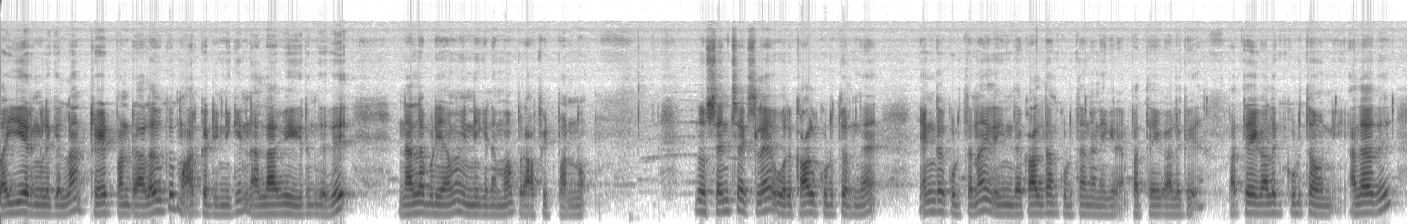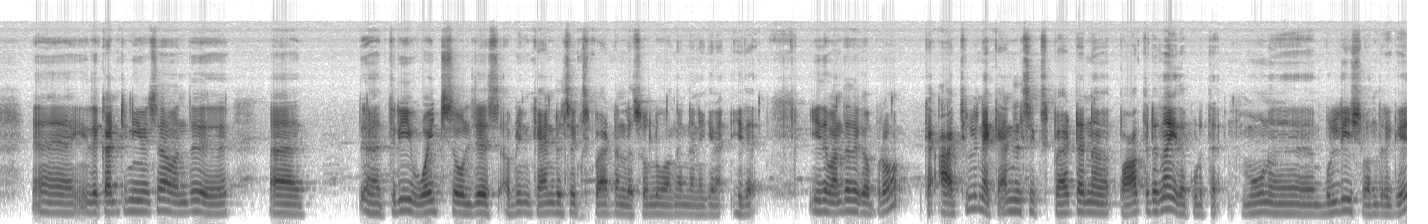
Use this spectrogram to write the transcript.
பையருங்களுக்கெல்லாம் ட்ரேட் பண்ணுற அளவுக்கு மார்க்கெட் இன்றைக்கி நல்லாவே இருந்தது. நல்லபடியாகவும் இன்றைக்கி நம்ம ப்ராஃபிட் பண்ணோம். இந்த சென்செக்ஸில் ஒரு கால் கொடுத்துருந்தேன். எங்கே கொடுத்தேன்னா இது இந்த கால் தான் கொடுத்தேன்னு நினைக்கிறேன். பத்தே காலுக்கு. பத்தே காலுக்கு கொடுத்த உடனே. அதாவது இது கண்டினியூஸாக வந்து த்ரீ ஒயிட் சோல்ஜர்ஸ் அப்படின்னு கேண்டில் சிக்ஸ் பேட்டர்னில் சொல்லுவாங்கன்னு நினைக்கிறேன் இதை. இது வந்ததுக்கப்புறம் ஆக்சுவலி நான் கேண்டில் சிக்ஸ் பேட்டர்னை பார்த்துட்டு தான் இதை கொடுத்தேன். மூணு புல்லிஷ் வந்திருக்கு.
